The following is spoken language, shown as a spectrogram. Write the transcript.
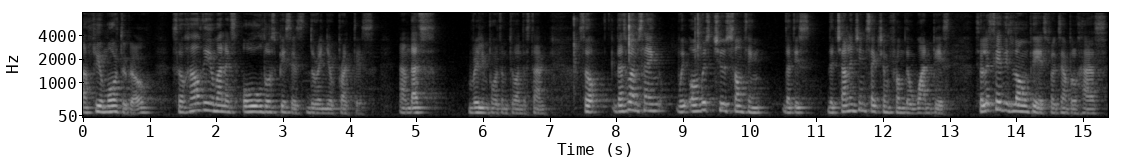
a few more to go. So how do you manage all those pieces during your practice? And that's really important to understand. So that's why I'm saying we always choose something that is the challenging section from the one piece so let's say this long piece for example has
